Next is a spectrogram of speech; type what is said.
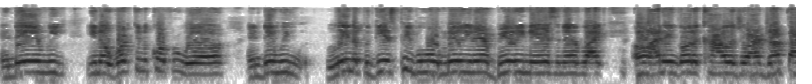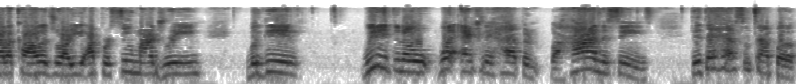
and then we, you know, worked in the corporate world, and then we leaned up against people who are millionaire, billionaires, and they're like, oh, I didn't go to college, or I dropped out of college, or I pursued my dream. But then we need to know what actually happened behind the scenes. Did they have some type of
